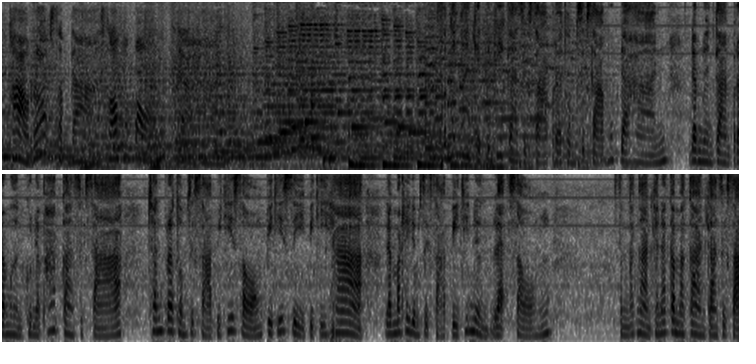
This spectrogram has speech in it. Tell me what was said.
ปข่าวรอบสัปดาห์สพปมุกดาหา สำนักงานเขตพื้นที่การศึกษาประถมศึกษามุกดาหาร ดำเนินการประเมินคุณภาพการศึกษา ชั้นประถมศึกษาปีที่ 2 ปีที่ 4 ปีที่ 5 และมัธยมศึกษาปีที่ 1 และ 2 สำนักงานคณะกรรมการการศึกษา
